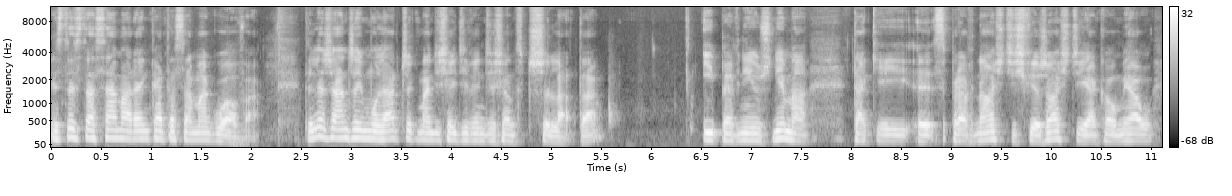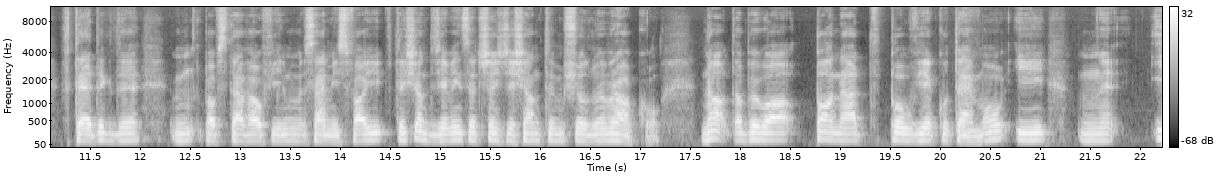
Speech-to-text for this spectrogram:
Więc to jest ta sama ręka, ta sama głowa. Tyle, że Andrzej Mularczyk ma dzisiaj 93 lata. I pewnie już nie ma takiej y, sprawności, świeżości, jaką miał wtedy, gdy mm, powstawał film Sami Swoi w 1967 roku. No, to było ponad pół wieku temu i, mm, i,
